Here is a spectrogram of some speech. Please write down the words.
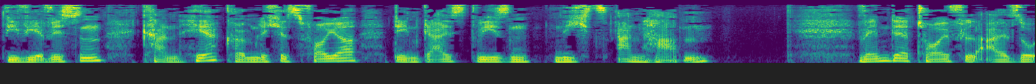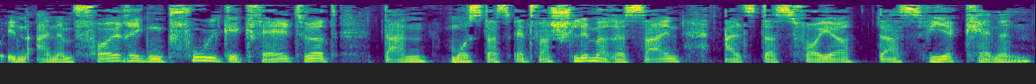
wie wir wissen, kann herkömmliches Feuer den Geistwesen nichts anhaben. Wenn der Teufel also in einem feurigen Pfuhl gequält wird, dann muss das etwas Schlimmeres sein als das Feuer, das wir kennen.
